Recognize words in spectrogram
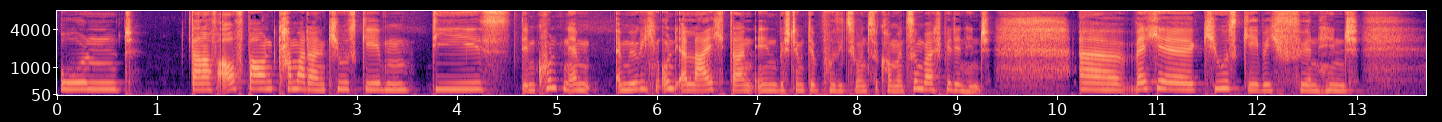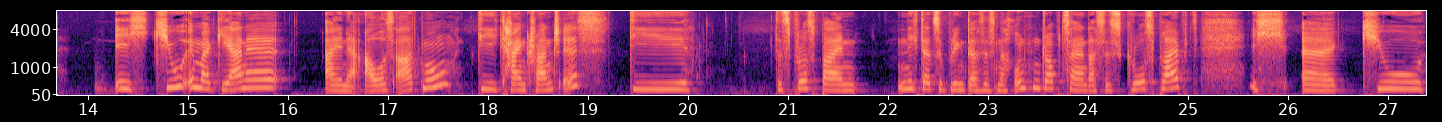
Und darauf aufbauend kann man dann Cues geben, die es dem Kunden erm ermöglichen und erleichtern, in bestimmte Positionen zu kommen, zum Beispiel den Hinge. Äh, welche Cues gebe ich für einen Hinge? Ich cue immer gerne eine Ausatmung, die kein Crunch ist, die das Brustbein nicht dazu bringt, dass es nach unten droppt, sondern dass es groß bleibt. Ich äh, cue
